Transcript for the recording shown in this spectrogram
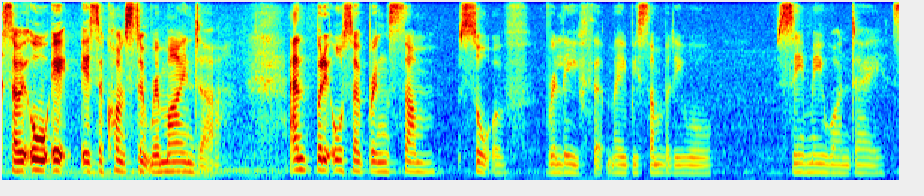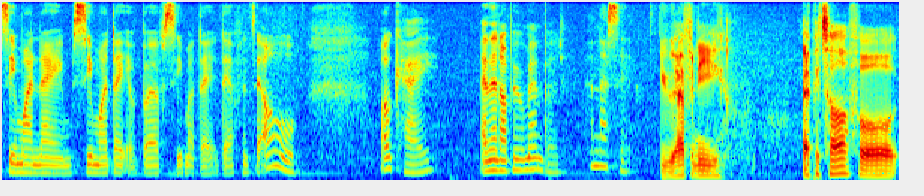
So it all it, it's a constant reminder, and but it also brings some sort of relief that maybe somebody will see me one day, see my name, see my date of birth, see my date of death, and say, "Oh, okay," and then I'll be remembered, and that's it. do you have any epitaph or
